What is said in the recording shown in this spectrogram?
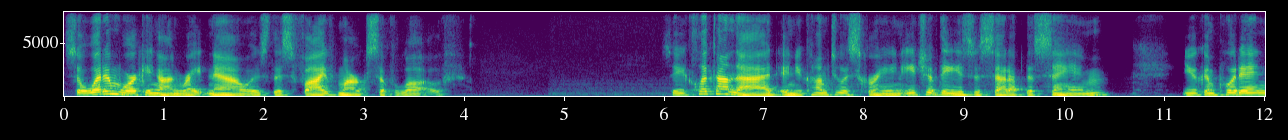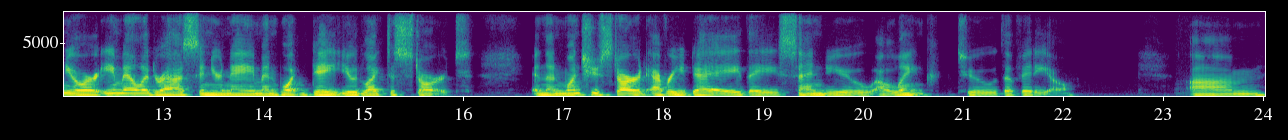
So what I'm working on right now is this five marks of love. So you click on that and you come to a screen. Each of these is set up the same. You can put in your email address and your name and what date you'd like to start. And then once you start every day, they send you a link to the video. Um,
